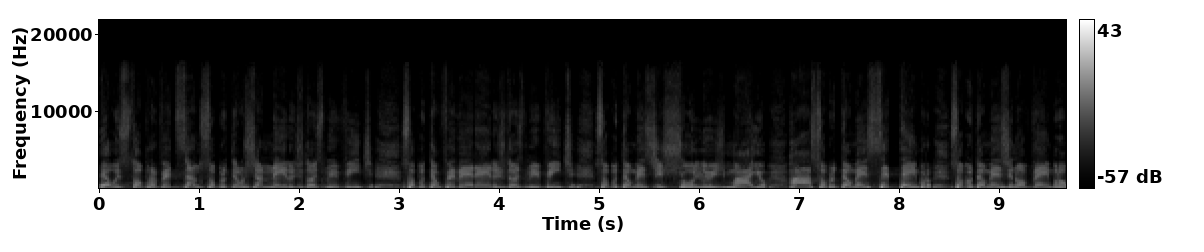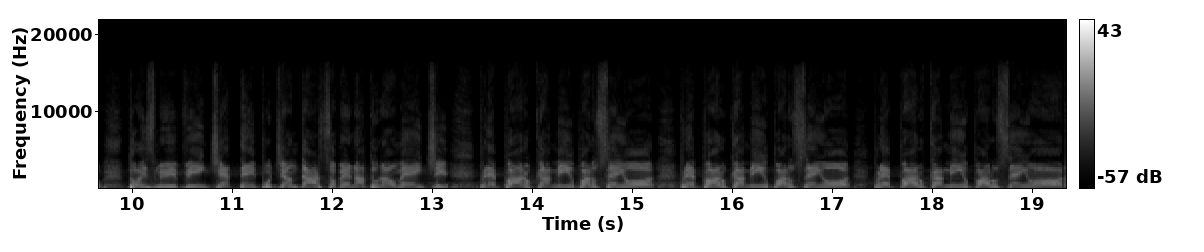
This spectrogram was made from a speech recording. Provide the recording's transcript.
Eu estou profetizando sobre o teu janeiro de 2020, sobre o teu fevereiro de 2020, sobre o teu mês de julho e maio, ah, sobre o teu mês de setembro, sobre o teu mês de novembro, 2020 é tempo de andar sobrenaturalmente. Prepara o caminho para o Senhor, prepara o caminho para o Senhor, prepara o caminho para o Senhor.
